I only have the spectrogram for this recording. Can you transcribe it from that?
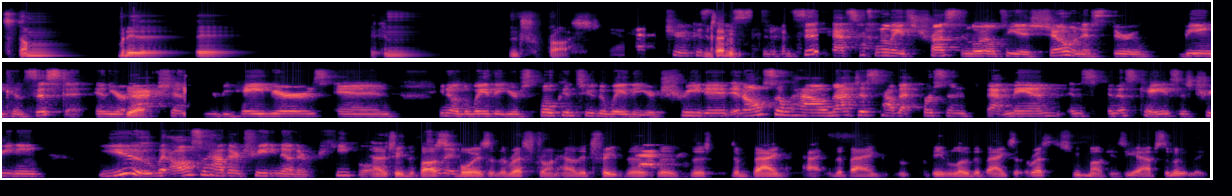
somebody that they can trust. Yeah, that's true because that's definitely its trust and loyalty is shown is through being consistent in your yeah. actions, your behaviors, and you know the way that you're spoken to, the way that you're treated, and also how not just how that person, that man in, in this case, is treating you, but also how they're treating other people. How they treat the bus so boys at the restaurant, how they treat the, the, the, the, bag, the bag, people load the bags at the rest of the supermarkets. Yeah, absolutely.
